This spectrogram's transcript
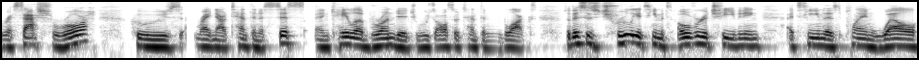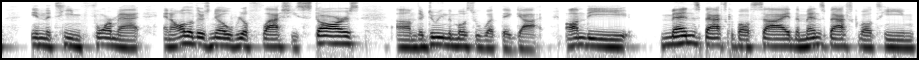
Resach who's right now 10th in assists, and Kayla Brundage, who's also 10th in blocks. So this is truly a team that's overachieving, a team that's playing well in the team format. And although there's no real flashy stars, um, they're doing the most with what they got. On the men's basketball side, the men's basketball team,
